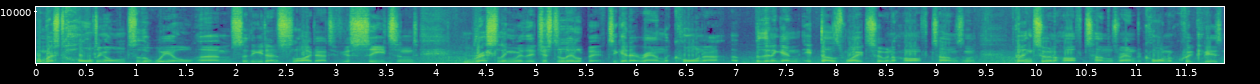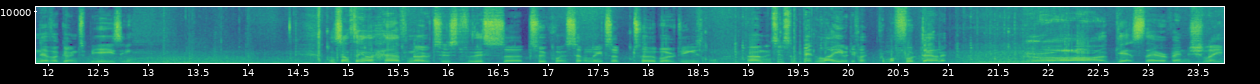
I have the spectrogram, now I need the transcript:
almost holding on to the wheel um, so that you don't slide out of your seat and wrestling with it just a little bit to get it around the corner. Uh, but then again, it does weigh two and a half tons, and putting two and a half tons around a corner quickly is never going to be easy. And something I have noticed for this uh, 2.7 litre turbo diesel, um, it's, it's a bit laboured. If I put my foot down it, uh, gets there eventually.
